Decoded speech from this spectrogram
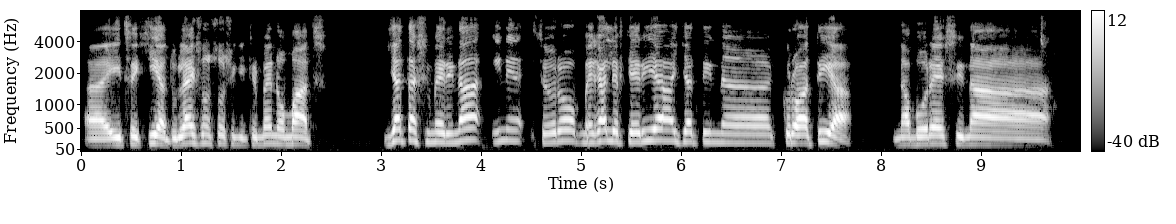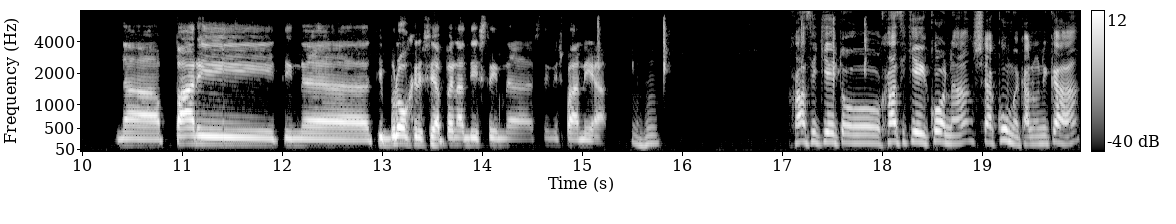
α, η Τσεχία, τουλάχιστον στο συγκεκριμένο μάτς. Για τα σημερινά είναι θεωρώ μεγάλη ευκαιρία για την α, Κροατία να μπορέσει να, να πάρει την, ε, την πρόκριση απέναντι στην, ε, στην Ισπανία. Χάθηκε, το, χάθηκε η εικόνα. Σε ακούμε κανονικά.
